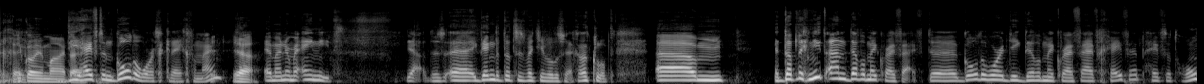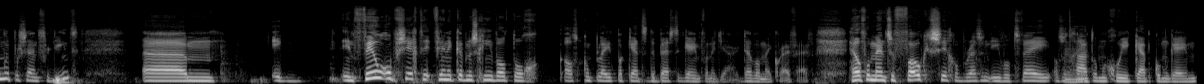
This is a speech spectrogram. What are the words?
al eh, die kwam in maart die uit. heeft een Gold Award gekregen van mij. Ja, En mijn nummer 1 niet. Ja, dus eh, ik denk dat dat is wat je wilde zeggen. Dat klopt. Ehm, dat ligt niet aan Devil May Cry 5. De Gold Award die ik Devil May Cry 5 gegeven heb, heeft het 100% verdiend. Ehm, ik, in veel opzichten vind ik het misschien wel toch als compleet pakket de beste game van het jaar. Devil May Cry 5. Heel veel mensen focussen zich op Resident Evil 2 als het Mhm. gaat om een goede Capcom game.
